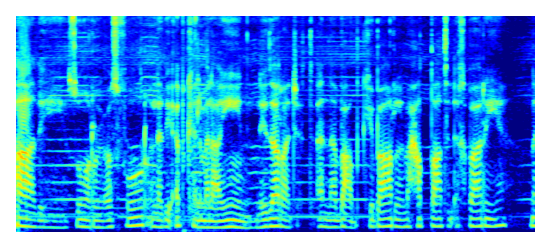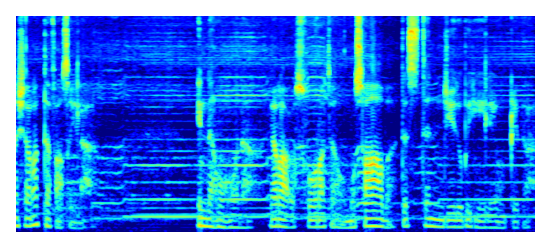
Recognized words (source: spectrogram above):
هذه صور العصفور الذي أبكى الملايين لدرجة أن بعض كبار المحطات الإخبارية نشرت تفاصيلها. إنه هنا يرى عصفورته مصابة تستنجد به لينقذها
